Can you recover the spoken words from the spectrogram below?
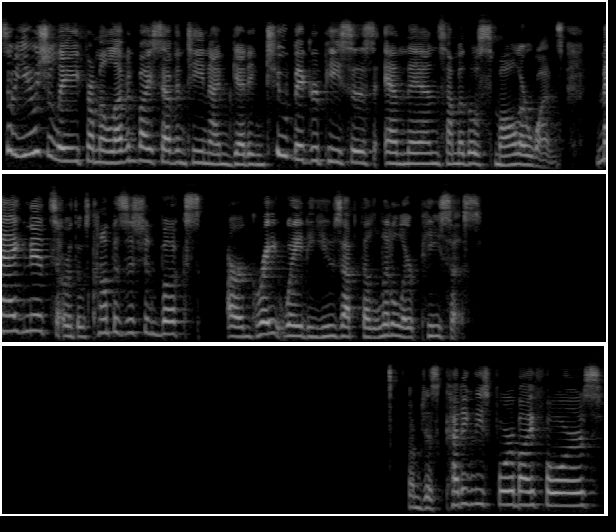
So usually from 11 by 17, I'm getting two bigger pieces and then some of those smaller ones. Magnets or those composition books are a great way to use up the littler pieces. I'm just cutting these four by fours.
